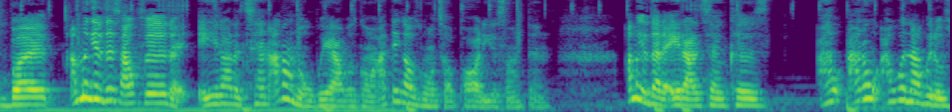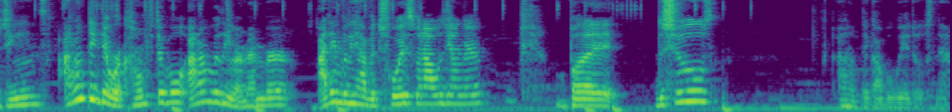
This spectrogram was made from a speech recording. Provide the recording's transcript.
But I'm gonna give this outfit an 8 out of 10. I don't know where I was going. I think I was going to a party or something. I'm gonna give that an 8 out of 10 because I, I don't I would not wear those jeans. I don't think they were comfortable. I don't really remember. I didn't really have a choice when I was younger. But the shoes, I don't think I would wear those now.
